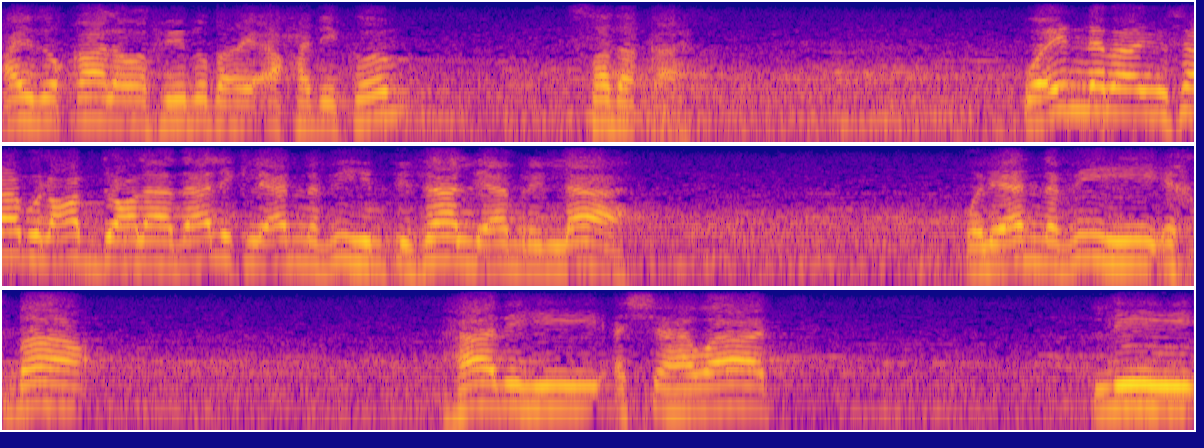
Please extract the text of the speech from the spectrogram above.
حيث قال وفي بضع أحدكم صدقة. وإنما يثاب العبد على ذلك لأن فيه امتثال لأمر الله ولأن فيه إخضاع هذه الشهوات لرضا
